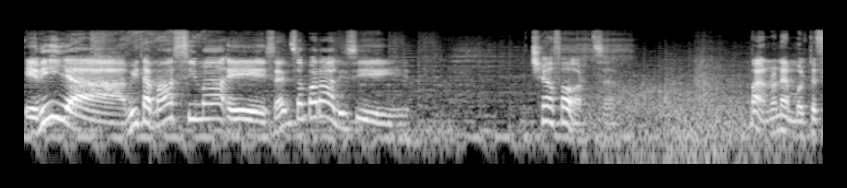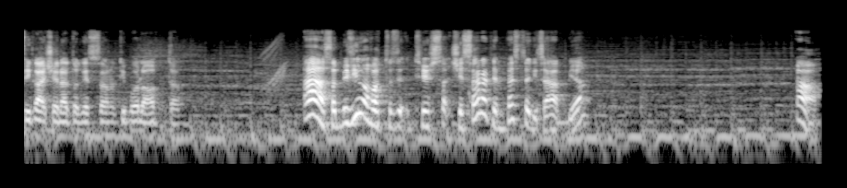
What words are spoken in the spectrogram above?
E via! Vita massima e senza paralisi. C'è forza. Ma non è molto efficace dato che sono tipo lotta. Ah, Sabbiefimo ha fatto... Ci sarà tempesta di sabbia? Ah.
